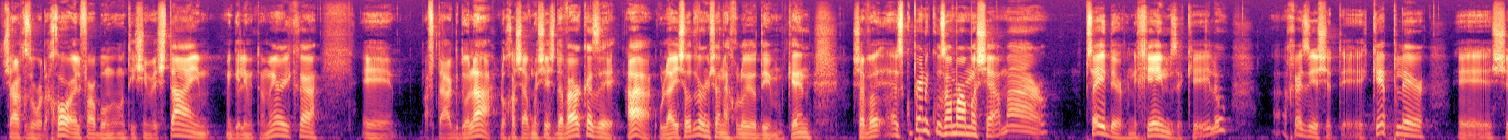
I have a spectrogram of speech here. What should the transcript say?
אפשר לחזור לאחור, 1492, מגלים את אמריקה. אה, הפתעה גדולה, לא חשבנו שיש דבר כזה. אה, אולי יש עוד דברים שאנחנו לא יודעים, כן? עכשיו, אז קופרניקוס אמר מה שאמר, בסדר, נחיה עם זה, כאילו. אחרי זה יש את אה, קפלר, אה, ש-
